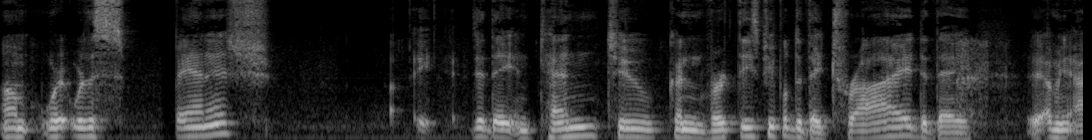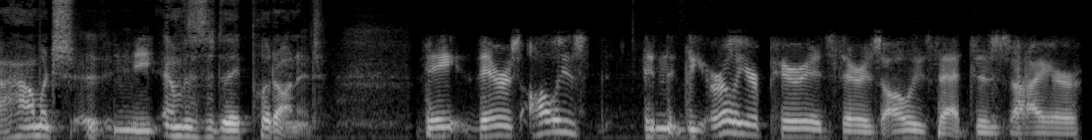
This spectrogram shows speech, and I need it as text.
Um, were, were the Spanish? uh, Did they intend to convert these people? Did they try? Did they? I mean, how much uh, emphasis did they put on it? they there's always in the earlier periods there is always that desire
